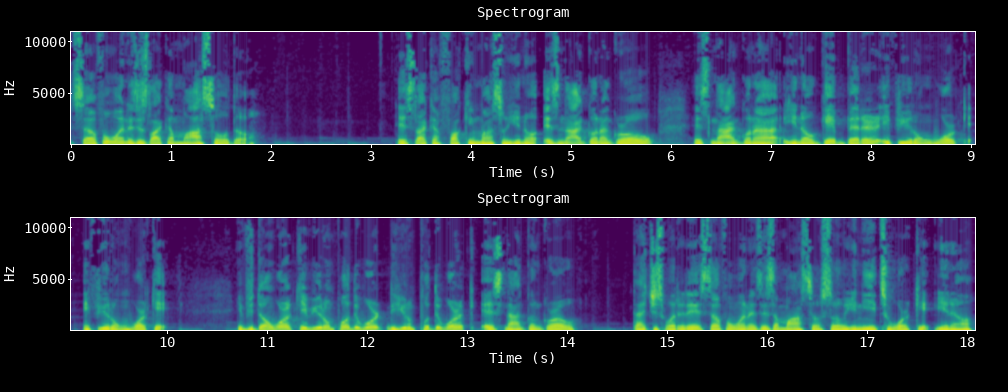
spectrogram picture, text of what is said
Self-awareness is like a muscle though. It's like a fucking muscle, you know, it's not to grow. It's not to, you know, get better if you don't work, if you don't work it. If you don't work, if you don't put the work, if you don't put the work, it's not to grow. That's just what it is. Self-awareness is a muscle. So you need to work it, you know,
